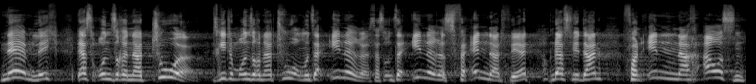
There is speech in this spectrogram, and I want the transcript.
Nämlich, dass unsere Natur, es geht um unsere Natur, um unser Inneres, dass unser Inneres verändert wird und dass wir dann von innen nach außen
